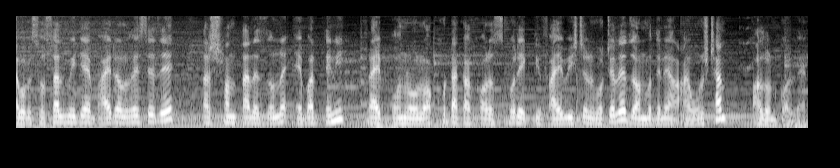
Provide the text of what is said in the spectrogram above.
এবং সোশ্যাল মিডিয়ায় ভাইরাল হয়েছে যে তার সন্তানের জন্য এবার তিনি প্রায় পনেরো লক্ষ টাকা খরচ করে একটি ফাইভ স্টার হোটেলে জন্মদিনের অনুষ্ঠান পালন করলেন।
